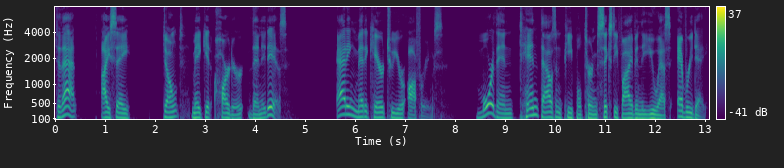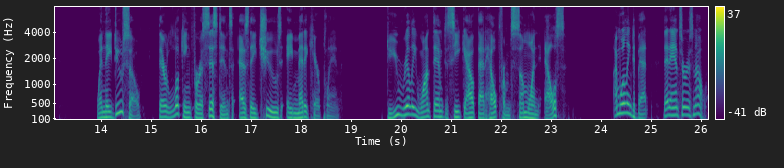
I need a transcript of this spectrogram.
To that, I say, don't make it harder than it is. Adding Medicare to your offerings. More than 10,000 people turn 65 in the U.S. every day. When they do so, they're looking for assistance as they choose a Medicare plan. Do you really want them to seek out that help from someone else? I'm willing to bet that answer is no.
